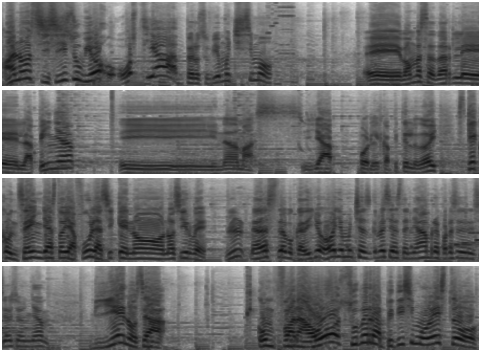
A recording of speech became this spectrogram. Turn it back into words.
Ah, no, sí, sí subió. Hostia, pero subió muchísimo. Eh, vamos a darle la piña. Y nada más. Y ya por el capítulo de hoy. Es que con Zane ya estoy a full, así que no, no sirve. Mm, ¿Me das este bocadillo? Oye, muchas gracias, tenía hambre, parece delicioso, ñam. Bien, o sea, con Faraó sube rapidísimo esto.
